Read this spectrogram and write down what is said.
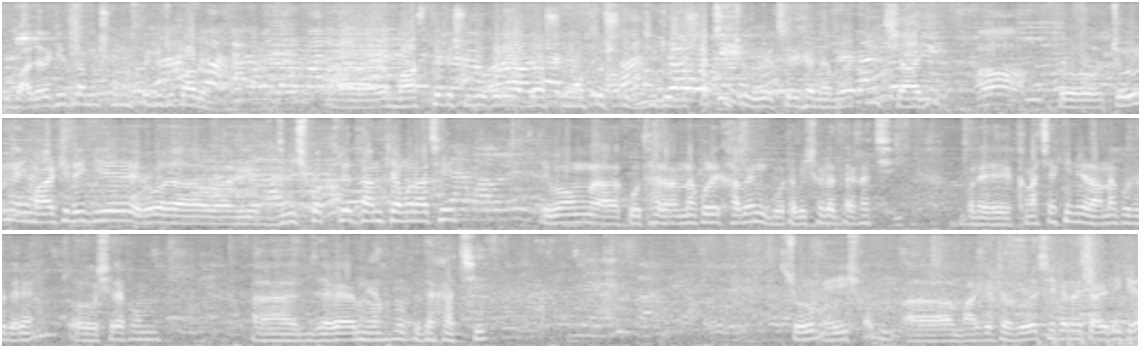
এই বাজারে কিন্তু আপনি সমস্ত কিছু পাবেন। মাছ থেকে শুরু করে আপনার সমস্ত সবজি টবজি সব কিছু রয়েছে এখানে। আমরা কি চাই? তো চলুন এই মার্কেটে গিয়ে জিনিসপত্রের দাম কেমন আছে এবং কোথায় রান্না করে খাবেন গোটা বিষয়টা দেখাচ্ছি। মানে কাঁচা কিনে রান্না করতে দেবেন। তো সেরকম জায়গায় আমি আপনাদের দেখাচ্ছি। চলুন এই সব মার্কেটটা রয়েছে এখানে চারিদিকে।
